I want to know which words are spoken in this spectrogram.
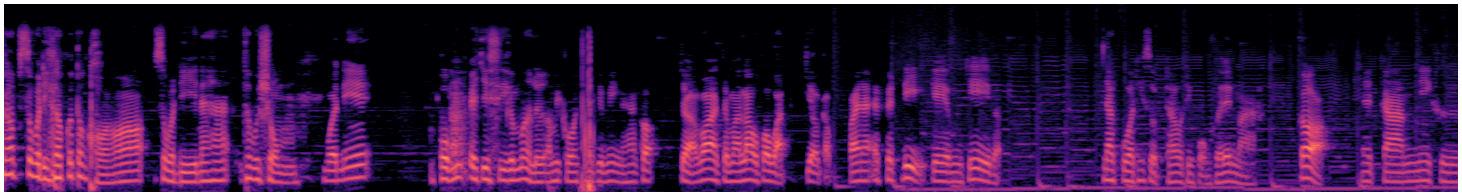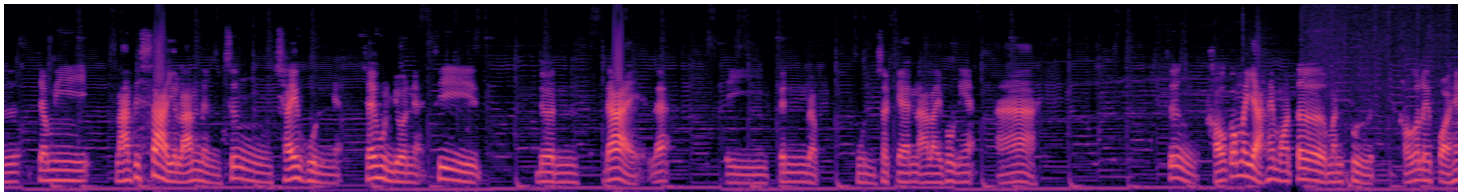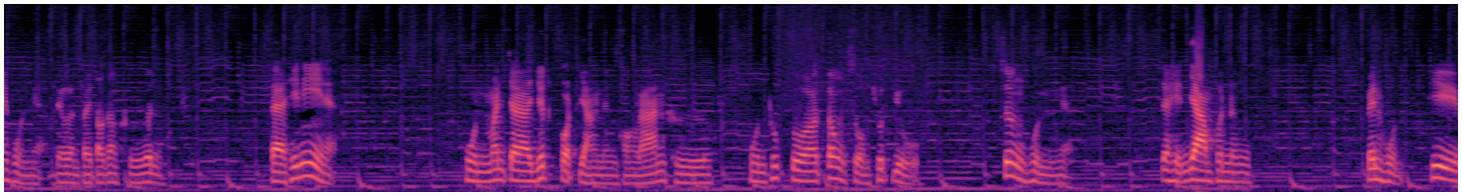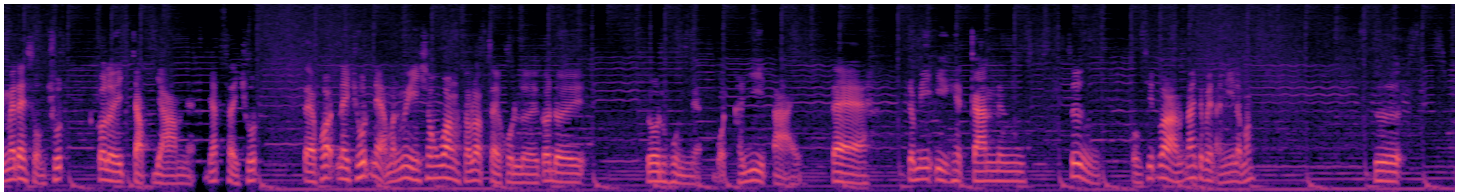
ครับ สวัสดีครับ ก็ต้องขอสวัสดีนะฮะท่านผู้ชม วันนี้ผม AGC Gamer หรือ Amigo Chat Gaming นะฮะ ก็จะว่าจะมาเล่าประวัติเกี่ยวกับ Final Fantasy เกมที่แบบน่ากลัวที่สุดเท่าที่ผมเคยเล่นมา ก็เหตุการนี่คือจะมีร้านพิซซ่าอยู่ร้านหนึ่ง ซึ่งใช้หุ่นเนี่ย ใช้หุ่นยนต์เนี่ย ที่เดินได้และเป็นแบบหุ่นสแกนอะไรพวกนี้อ่าซึ่งเขาก็ไม่อยากให้มอเตอร์มันฝืด เขาก็เลยปล่อยให้หุ่นเนี่ยเดินไปตอนกลางคืน แต่ที่นี่เนี่ยหุ่นมันจะยึดกฎอย่างหนึ่งของร้านคือ หุ่นทุกตัวต้องสวมชุดอยู่ ซึ่งหุ่นเนี่ยจะเห็นยามคนหนึ่งเป็นหุ่นที่ไม่ได้สวมชุด ก็เลยจับยามเนี่ยยัดใส่ชุด แต่เพราะในชุดเนี่ยมันไม่มีช่องว่างสำหรับใส่คนเลย ก็โดยโดนหุ่นเนี่ยบดขยี้ตาย แต่จะมีอีกเหตุการณ์หนึ่งซึ่งผมคิดว่าน่าจะเป็นอันนี้แหละมั้งคือ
